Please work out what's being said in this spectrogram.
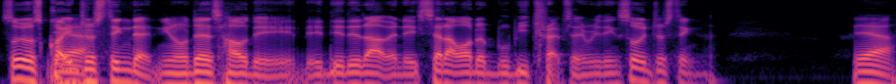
So it was quite Yeah. interesting that you know that's how they they did it up and they set up all the booby traps and everything. So interesting. Yeah.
